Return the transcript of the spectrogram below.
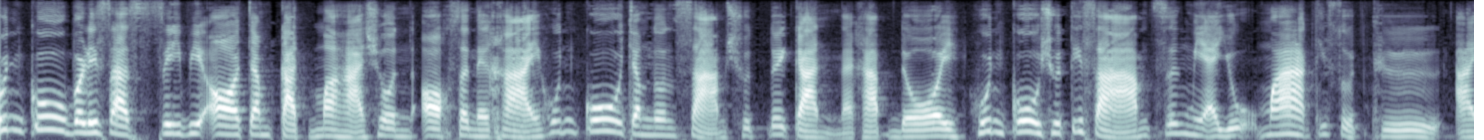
หุ้นกู้บริษัท CPO จำกัดมหาชนออกเสนอขายหุ้นกู้จำนวน 3 ชุดด้วยกันนะครับ โดยหุ้นกู้ชุดที่ 3 ซึ่งมีอายุมากที่สุดคืออา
